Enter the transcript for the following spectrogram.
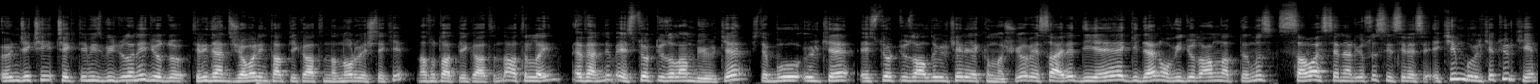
Önceki çektiğimiz videoda ne diyordu Trident Javelin tatbikatında Norveç'teki NATO tatbikatında hatırlayın. Efendim S-400 alan bir ülke. İşte bu ülke S-400 aldığı ülkeyle yakınlaşıyor vesaire diye giden o videoda anlattığımız savaş senaryosu silsilesi. E kim bu ülke? Türkiye.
